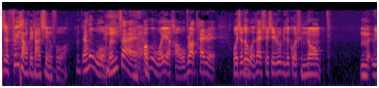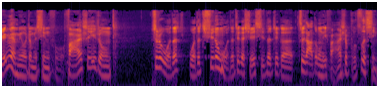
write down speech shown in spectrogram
是非常非常幸福。然后我们在，包括我也好，我不知道泰瑞，我觉得我在学习 Ruby 的过程中。没远远没有这么幸福，反而是一种，就是我的我的驱动我的这个学习的这个最大动力，反而是不自信。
